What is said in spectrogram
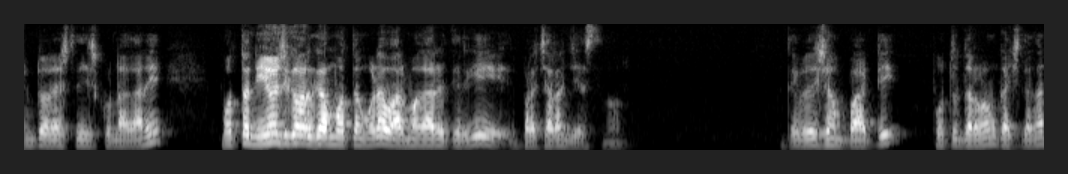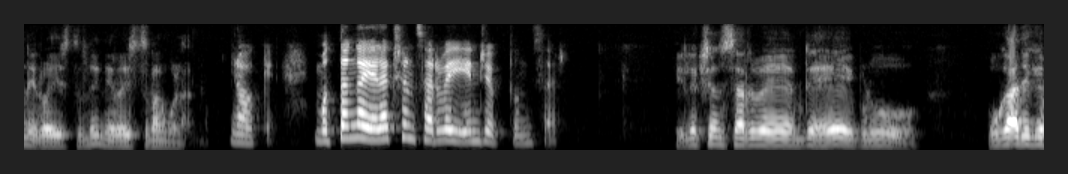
ఇంట్లో రెస్ట్ తీసుకున్నా కానీ మొత్తం నియోజకవర్గం మొత్తం కూడా వర్మ గారు తిరిగి ప్రచారం చేస్తున్నారు. తెలుగుదేశం పార్టీ పొత్తు ధర్మం ఖచ్చితంగా నిర్వహిస్తుంది నిర్వహిస్తున్నాం కూడా. ఓకే. మొత్తంగా ఎలక్షన్ సర్వే ఏం చెప్తుంది సార్? ఎలక్షన్ సర్వే అంటే ఇప్పుడు ఉగాదికి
